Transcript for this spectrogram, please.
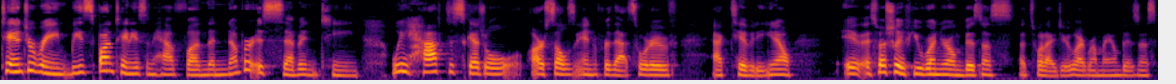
Tangerine, be spontaneous and have fun. The number is 17. We have to schedule ourselves in for that sort of activity. You know, especially if you run your own business, that's what I do. I run my own business.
